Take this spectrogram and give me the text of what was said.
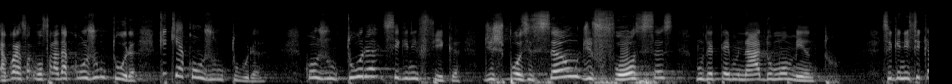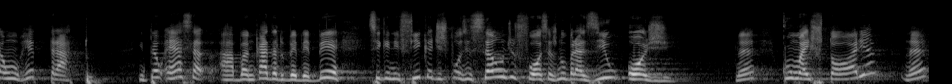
agora vou falar da conjuntura. O que é conjuntura? Conjuntura significa disposição de forças num determinado momento. Significa um retrato. Então, essa a bancada do BBB significa disposição de forças no Brasil hoje, né? com uma história né?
